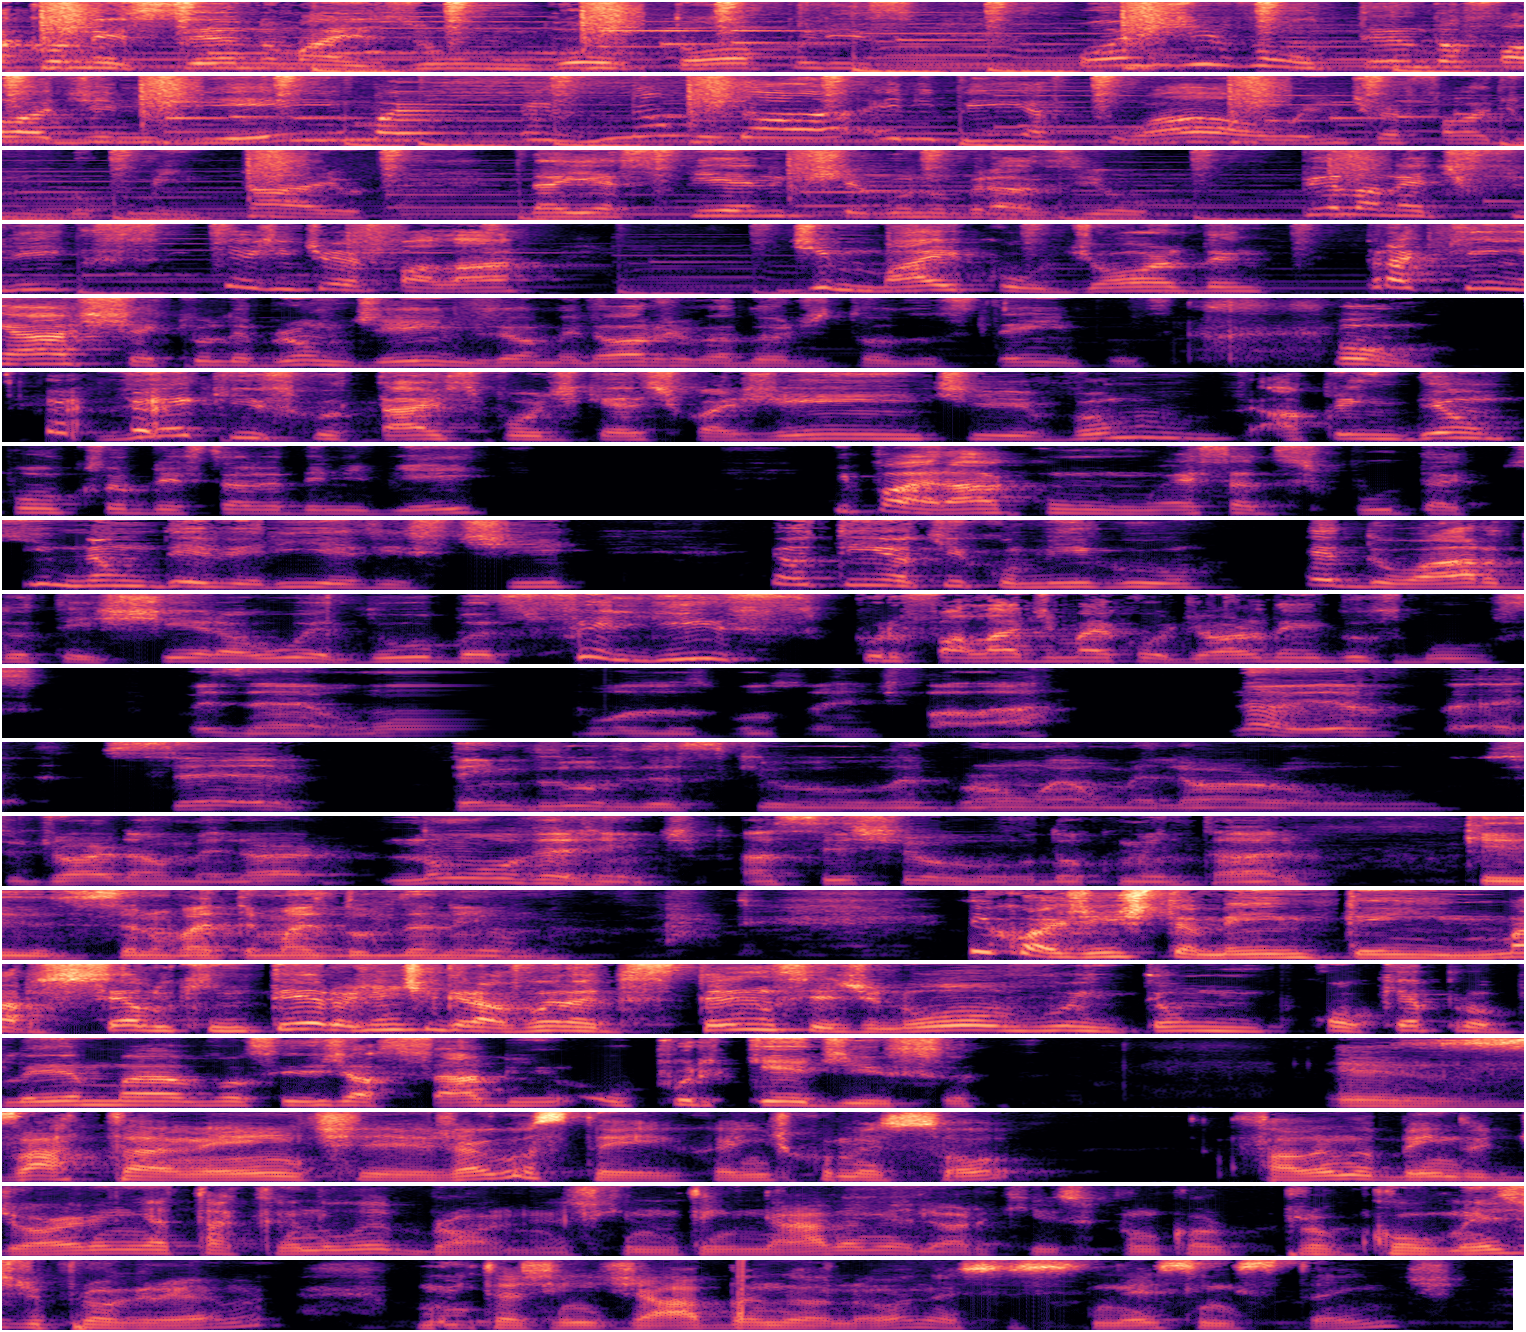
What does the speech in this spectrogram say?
Está começando mais um Goltópolis. Hoje voltando a falar de NBA, mas não da NBA atual. A gente vai falar de um documentário da ESPN que chegou no Brasil pela Netflix e a gente vai falar de Michael Jordan. Para quem acha que o LeBron James é o melhor jogador de todos os tempos, bom, vem aqui escutar esse podcast com a gente. Vamos aprender um pouco sobre a história da NBA e parar com essa disputa que não deveria existir. Eu tenho aqui comigo Eduardo Teixeira, o Edubas, feliz por falar de Michael Jordan e dos Bulls. Pois é, um boa dos Bulls pra gente falar. Não, você tem dúvidas que o LeBron é o melhor ou se o Jordan é o melhor? Não ouve a gente, assiste o documentário que você não vai ter mais dúvida nenhuma. E com a gente também tem Marcelo Quinteiro, a gente gravando à distância de novo, então qualquer problema vocês já sabem o porquê disso. Exatamente, já gostei. A gente começou falando bem do Jordan e atacando o LeBron. Acho que não tem nada melhor que isso para um começo de programa. Muita gente já abandonou nesse, nesse instante.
